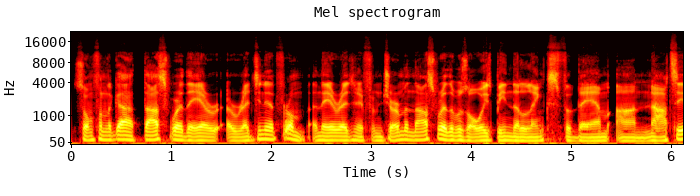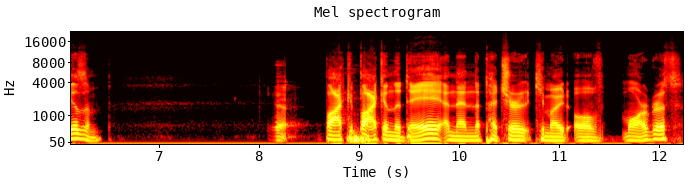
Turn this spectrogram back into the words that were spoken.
something like that. That's where they or- originate from, and they originate from German. That's where there was always been the links for them and Nazism yeah. back back in the day. And then the picture came out of Margaret,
